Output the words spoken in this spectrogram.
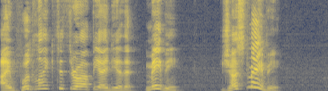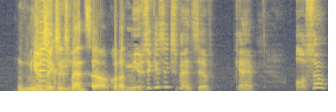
I would like to throw out the idea that maybe, just maybe, Music's Maybe. expensive. music is expensive. Okay. Also,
